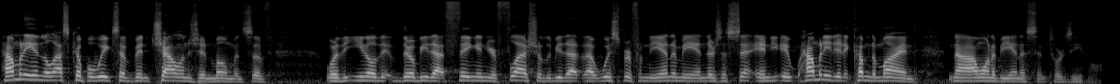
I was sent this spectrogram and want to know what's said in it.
How many in the last couple weeks have been challenged in moments of where the, you know the, there'll be that thing in your flesh, or there'll be that, that whisper from the enemy, and there's a and it, how many did it come to mind? Nah, I want to be innocent towards evil.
